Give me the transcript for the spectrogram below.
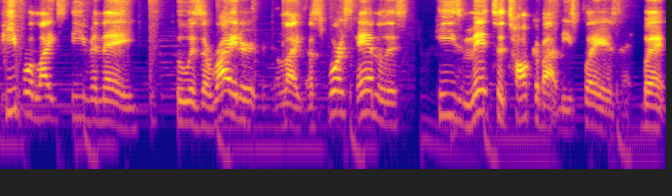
people like Stephen A, who is a writer, like a sports analyst, he's meant to talk about these players, but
